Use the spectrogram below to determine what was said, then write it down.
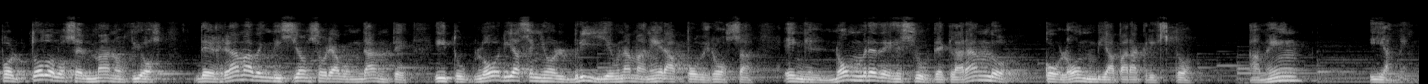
por todos los hermanos, Dios. Derrama bendición sobreabundante y tu gloria, Señor, brille de una manera poderosa. En el nombre de Jesús, declarando Colombia para Cristo. Amén y amén.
